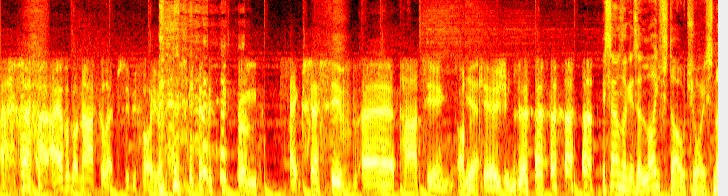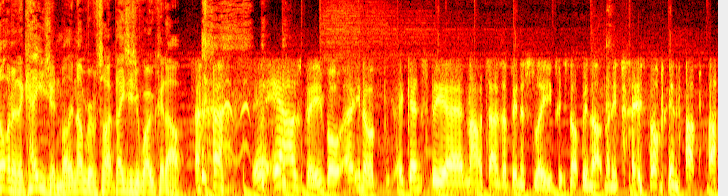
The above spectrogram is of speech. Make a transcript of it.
I haven't got narcolepsy before you ask. from excessive uh, partying on Yeah. occasion. It sounds like it's a lifestyle choice, not on an occasion by the number of type places you've woken up. it, it has been, but uh, you know, against the uh, amount of times I've been asleep, it's not been that many. It's not been that bad.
